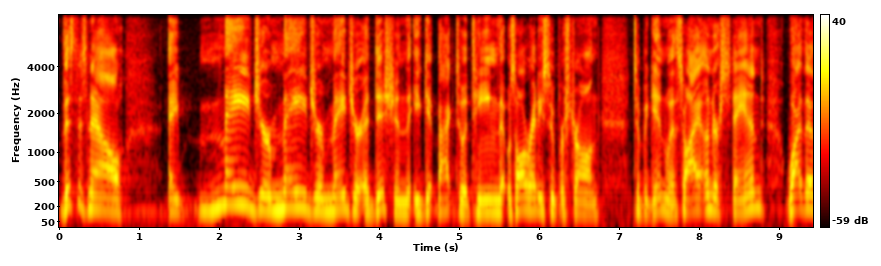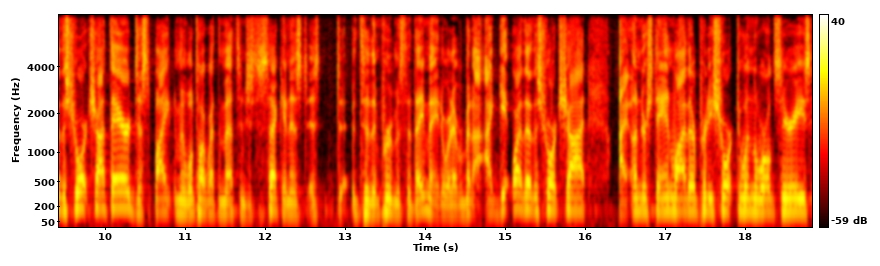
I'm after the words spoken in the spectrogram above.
this is now a major, major, major addition that you get back to a team that was already super strong to begin with. So I understand why they're the short shot there, despite, I mean, we'll talk about the Mets in just a second as, as to, to, the improvements that they made or whatever, but I, I, get why they're the short shot. I understand why they're pretty short to win the World Series,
